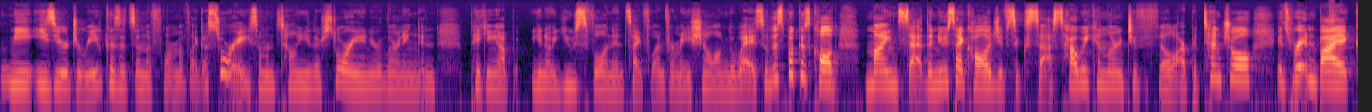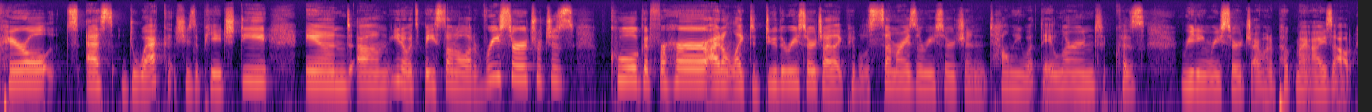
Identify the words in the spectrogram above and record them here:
me easier to read because it's in the form of like a story. Someone's telling you their story and you're learning and picking up you know useful and insightful information along the way. So this book is called Mindset the new psychology of success how we can learn to fulfill our potential. It's written by Carol S. Dweck. She's a PhD and um, you know it's based on a lot of research which is cool, good for her. I don't like to do the research. I like people to summarize the research and tell me what they learned because reading research, I want to poke my eyes out.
